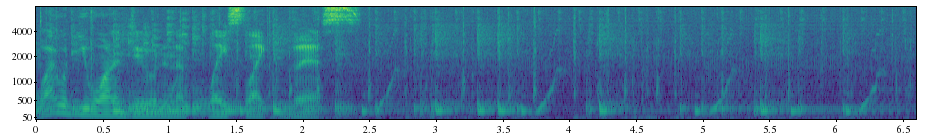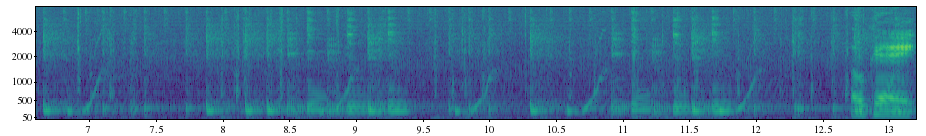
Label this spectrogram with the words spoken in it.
Why would you want to do it in a place like this? Okay.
